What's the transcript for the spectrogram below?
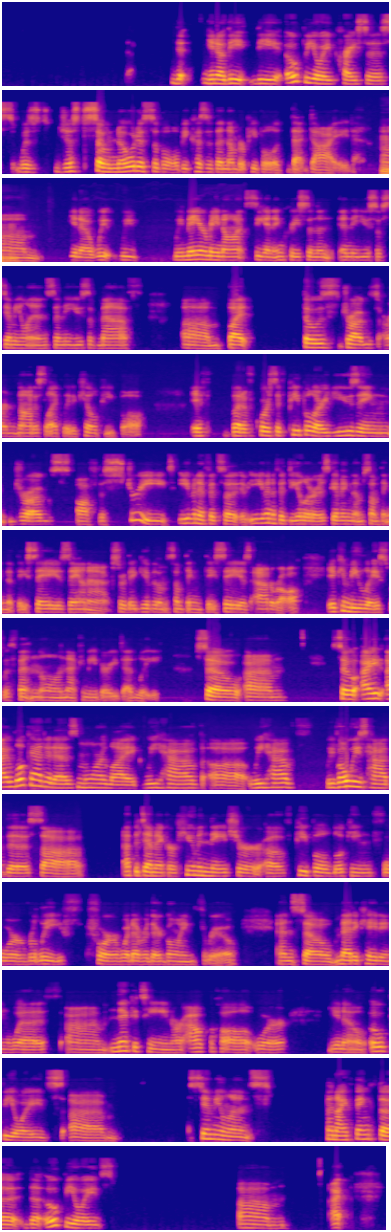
the, you know the the opioid crisis was just so noticeable because of the number of people that died. Mm-hmm. Um, you know, we we we may or may not see an increase in the in the use of stimulants and the use of meth um, but those drugs are not as likely to kill people. if but of course if people are using drugs off the street even if it's a even if a dealer is giving them something that they say is xanax or they give them something that they say is adderall it can be laced with fentanyl and that can be very deadly so um, so I, I look at it as more like we have uh, we have we've always had this uh, epidemic or human nature of people looking for relief for whatever they're going through and so medicating with um, nicotine or alcohol or, you know, opioids, um, stimulants. And I think the, the opioids, um, I,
